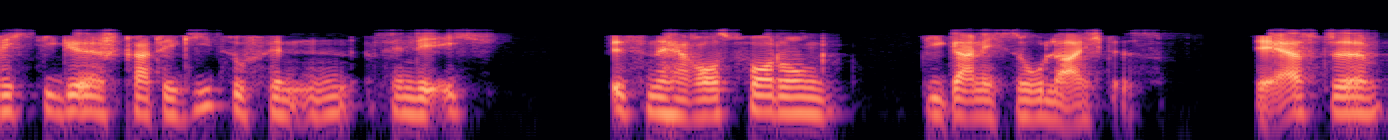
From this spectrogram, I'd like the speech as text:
richtige Strategie zu finden, finde ich, ist eine Herausforderung, die gar nicht so leicht ist. Der erste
